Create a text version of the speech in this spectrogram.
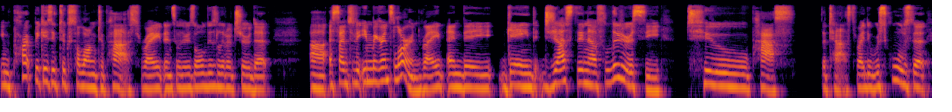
in part because it took so long to pass, right? And so there's all this literature that uh, essentially immigrants learned, right? And they gained just enough literacy to pass the test, right? There were schools that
